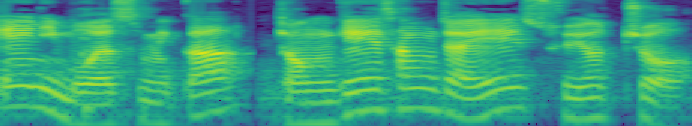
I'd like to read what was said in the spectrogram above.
n이 뭐였습니까? 경계 상자의 수였죠.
